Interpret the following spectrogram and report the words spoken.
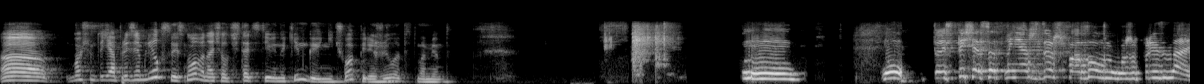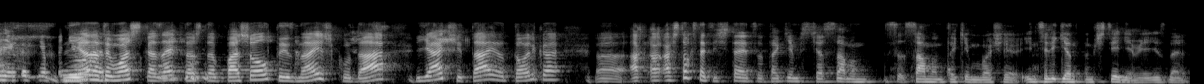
а, в общем-то, я приземлился и снова начал читать Стивена Кинга, и ничего, пережил этот момент. Mm, ну, то есть ты сейчас от меня ждешь подобного же признания, как я понимаю. Нет, ну ты можешь сказать то, что пошел ты знаешь куда, я читаю только... Э, а, а, а что, кстати, считается таким сейчас самым, самым таким вообще интеллигентным чтением, я не знаю?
